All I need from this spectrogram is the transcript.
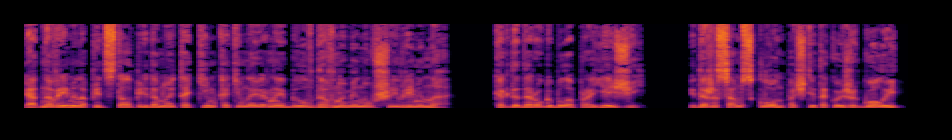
и одновременно предстал передо мной таким, каким, наверное, был в давно минувшие времена, когда дорога была проезжей, и даже сам склон, почти такой же голый,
